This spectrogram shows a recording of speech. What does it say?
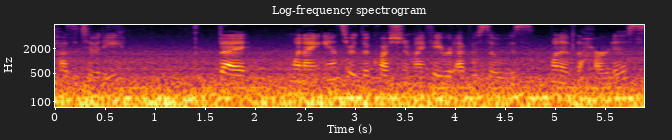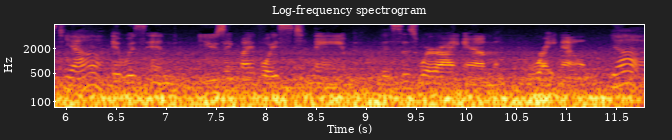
positivity. But when I answered the question, my favorite episode was one of the hardest. Yeah. It was in using my voice to name, this is where I am right now. Yeah.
